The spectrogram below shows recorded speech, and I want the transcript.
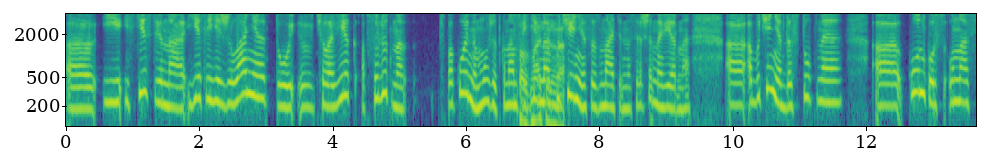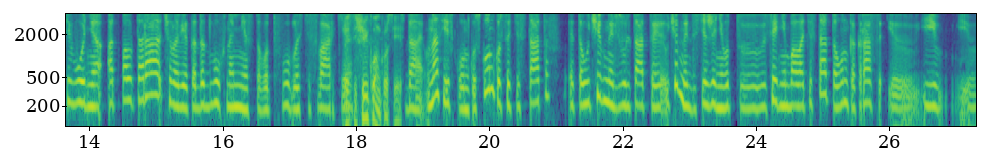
и, естественно, если есть желание, то э, человек абсолютно спокойно может к нам прийти на обучение сознательно, совершенно верно. Э, обучение доступное. Конкурс у нас сегодня от полтора человека до двух на место вот в области сварки. То есть еще и конкурс есть? Да, у нас есть конкурс. Конкурс аттестатов. Это учебные результаты, учебные достижения. Вот средний балл аттестата, он как раз и, и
